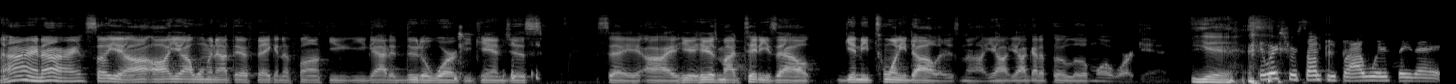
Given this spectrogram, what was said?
All right, all right. So yeah, all, all y'all women out there faking the funk, you you got to do the work. You can't just say, "All right, here here's my titties out. Give me twenty dollars." No, y'all y'all got to put a little more work in. Yeah. It works for some people. I wouldn't say that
